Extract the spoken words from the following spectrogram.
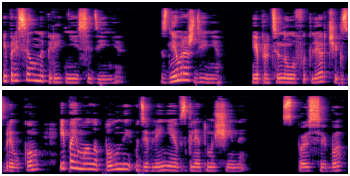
и присел на переднее сиденье. «С днем рождения!» Я протянула футлярчик с брелком и поймала полный удивления взгляд мужчины. «Спасибо».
